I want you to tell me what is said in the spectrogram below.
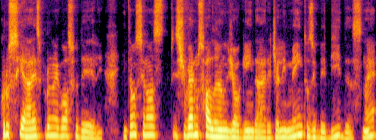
cruciais para o negócio dele. Então, se nós estivermos falando de alguém da área de alimentos e bebidas, né,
